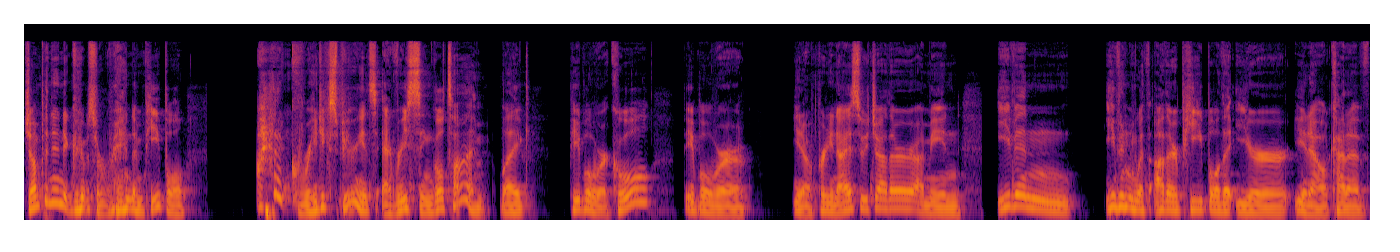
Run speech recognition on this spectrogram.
jumping into groups of random people, I had a great experience every single time. Like people were cool, people were, you know, pretty nice to each other. I mean, even even with other people that you're, you know, kind of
